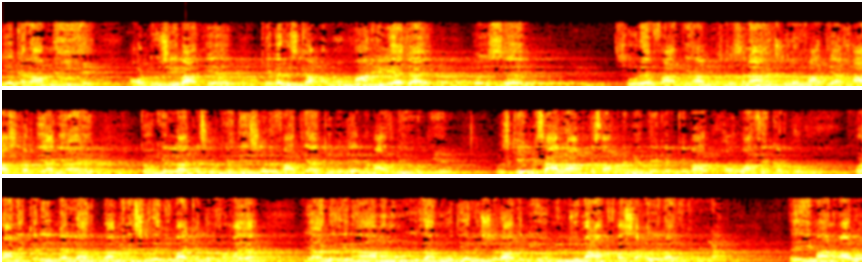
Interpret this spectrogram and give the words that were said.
یہ کلام نہیں ہے۔ اور دوسری بات یہ ہے کہ اگر اس کا عموم مان ہی لیا جائے تو اس سے سور فاتحہ مستثنا ہے۔ سور فاتحہ خاص کر دیا گیا ہے، کیونکہ اللہ کے سر حدیث سور فاتحہ کے بغیر نماز نہیں ہوتی ہے۔ اس کی مثال آپ کے سامنے میں دے کر کے بات اور واضح کر دوں۔ قرآن کریم میں اللہ ابرامی نے سورہ جمعہ کے اندر فرمایا، یا اے ایمان والو،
